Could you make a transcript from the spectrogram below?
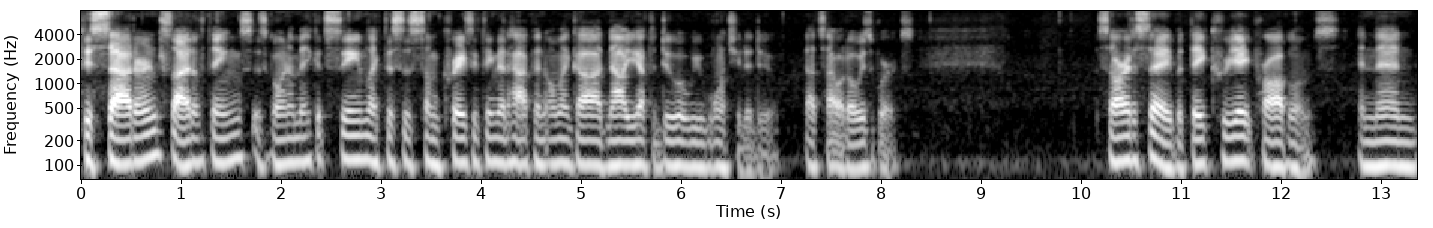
the Saturn side of things is going to make it seem like this is some crazy thing that happened. Oh my God, now you have to do what we want you to do. That's how it always works. Sorry to say, but they create problems and then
